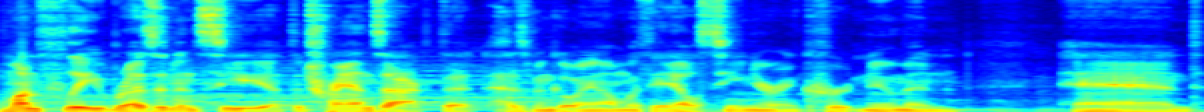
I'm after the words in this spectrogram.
monthly residency at the Transact that has been going on with AL Senior and Kurt Newman, and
